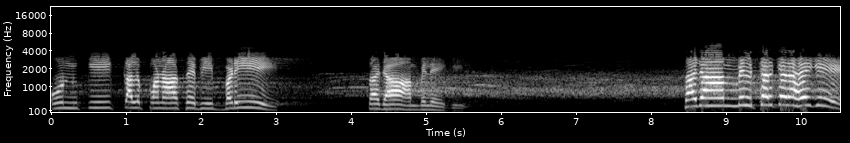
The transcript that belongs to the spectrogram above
उनकी कल्पना से भी बड़ी सजा मिलेगी। सजा मिलकर के रहेगी।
